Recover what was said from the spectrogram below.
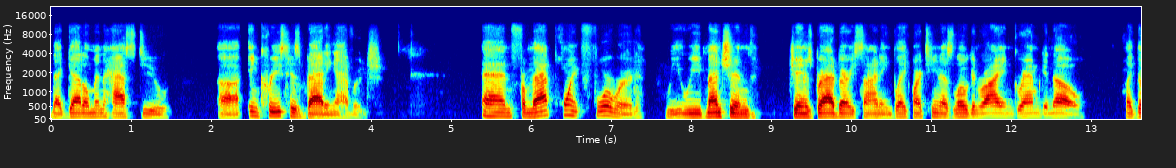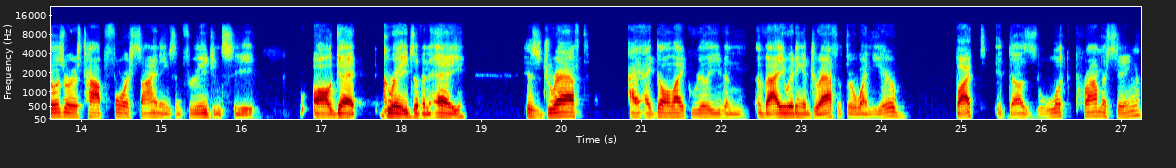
that Gettleman has to uh, increase his batting average. And from that point forward, we, we mentioned James Bradberry signing, Blake Martinez, Logan Ryan, Graham Gano. Like those were his top four signings in free agency, all get grades of an A. His draft, I, I don't like really even evaluating a draft after one year, but it does look promising.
